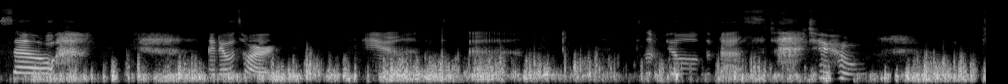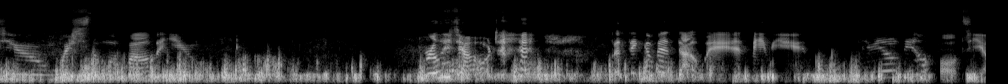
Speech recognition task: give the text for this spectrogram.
So I know it's hard and uh, doesn't feel the best to to wish someone well that you really don't. but think of it that way and maybe maybe it'll be helpful to you.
